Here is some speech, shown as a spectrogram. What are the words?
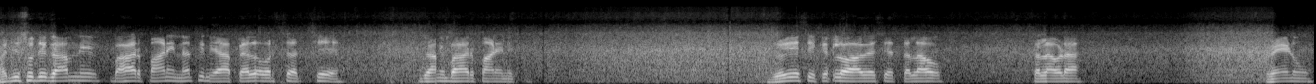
હજી સુધી ગામની બહાર પાણી નથી આ પહેલો વરસાદ છે. ગામની બહાર પાણી નથી. જોઈએ છીએ કેટલો આવે છે તલાવ, તલાવડા, વેણું,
